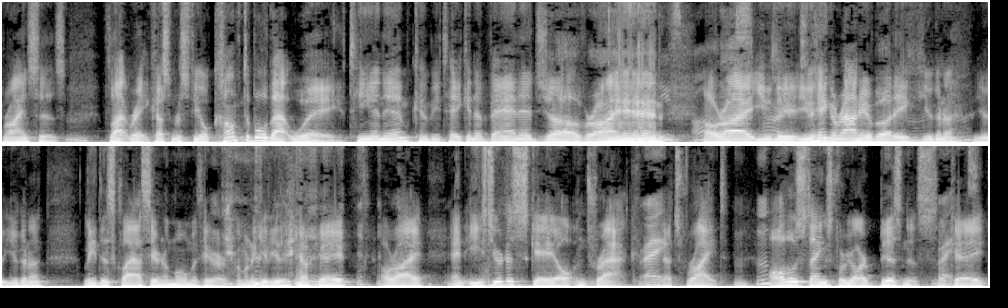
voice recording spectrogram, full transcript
Ryan says. Mm-hmm. Flat rate customers feel comfortable that way. T and M can be taken advantage of. Ryan, all right, you smart. you hang around here, buddy. You're gonna mm-hmm. you're, you're gonna lead this class here in a moment. Here, I'm gonna give you the okay. All right, and easier to scale and track. Right. Mm-hmm. That's right. All those things for your business. Right. Okay.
